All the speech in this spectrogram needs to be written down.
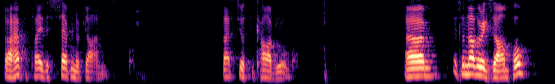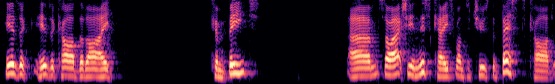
So I have to play the seven of diamonds. That's just the card rule. Um, it's another example. Here's a, here's a card that I can beat. Um, so I actually, in this case, want to choose the best card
